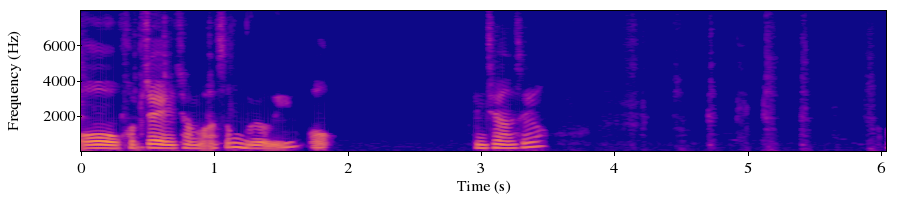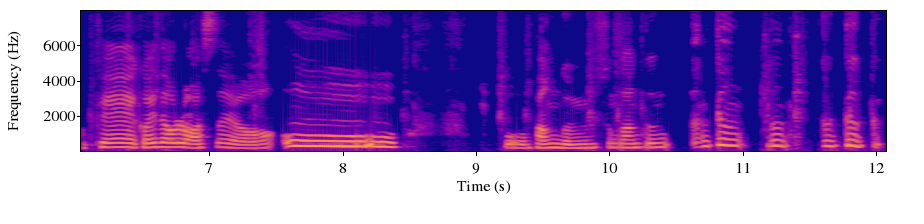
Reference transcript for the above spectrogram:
어 갑자기 잠깐 승부욕이 어 괜찮으세요? 오케이 거의 다 올라왔어요. 오, 오 방금 순간 끙끙끙끙끙끝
